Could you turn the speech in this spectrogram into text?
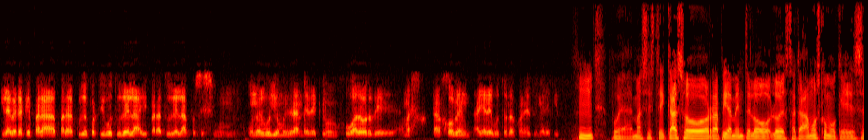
y la verdad que para, para el Club Deportivo Tudela y para Tudela pues es un, un, orgullo muy grande de que un jugador de además tan joven haya debutado con el primer equipo. Mm, pues además este caso rápidamente lo, lo, destacábamos como que es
